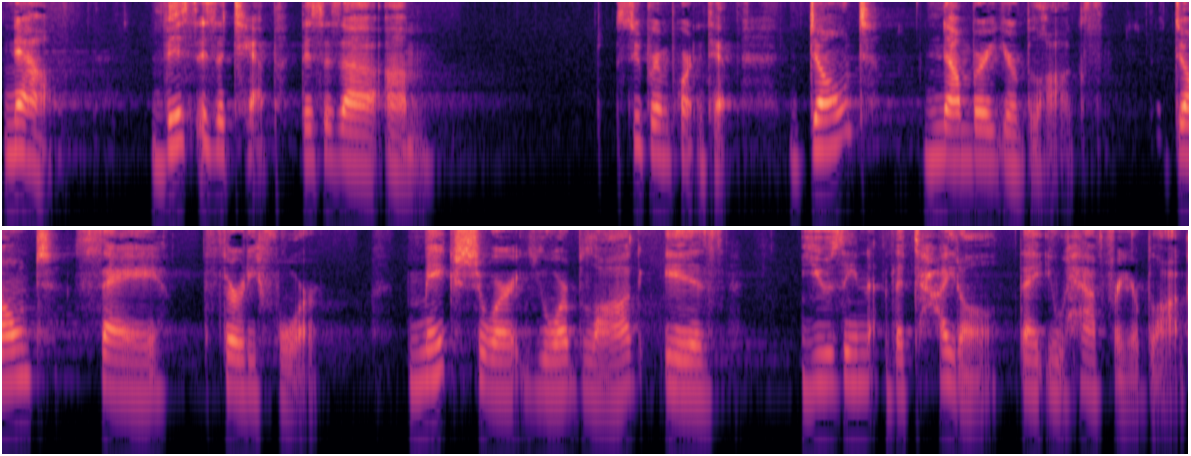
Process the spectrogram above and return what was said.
Now, this is a tip. This is a um, super important tip. Don't number your blogs. Don't say 34. Make sure your blog is using the title that you have for your blog.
